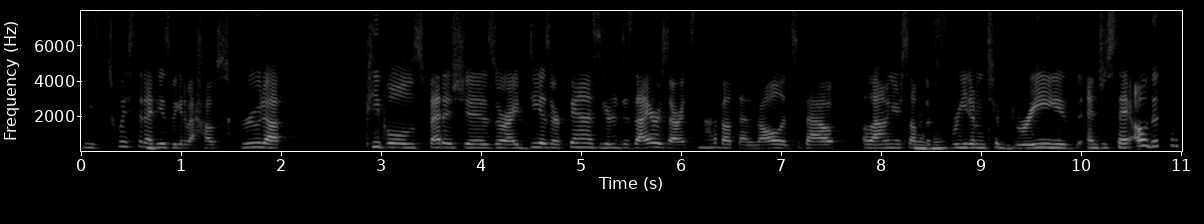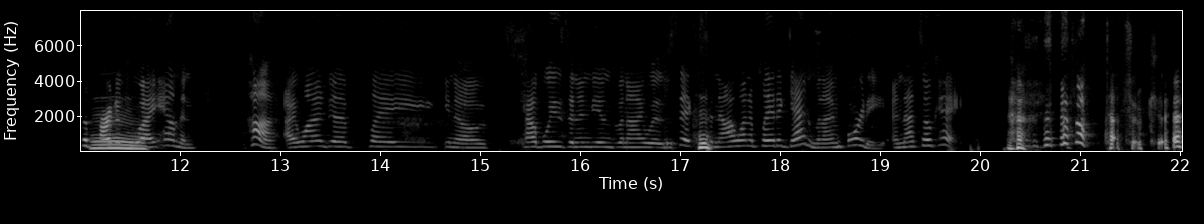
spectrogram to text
these twisted mm. ideas we get about how screwed up people's fetishes or ideas or fantasies or desires are. It's not about that at all. It's about allowing yourself mm-hmm. the freedom to breathe and just say, "Oh, this is a part mm. of who mm. I am," and huh, I wanted to play, you know, Cowboys and Indians when I was six, and now I want to play it again when I'm 40, and that's okay. that's okay.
